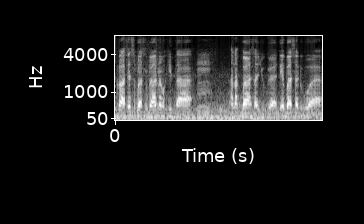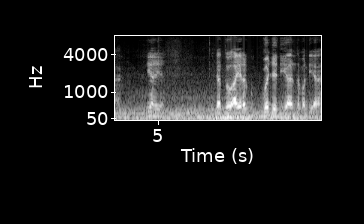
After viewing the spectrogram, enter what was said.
kelasnya sebelah sebelahan sama kita Hmm. anak bahasa juga dia bahasa dua Iya iya. jatuh akhirnya gue jadian sama dia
